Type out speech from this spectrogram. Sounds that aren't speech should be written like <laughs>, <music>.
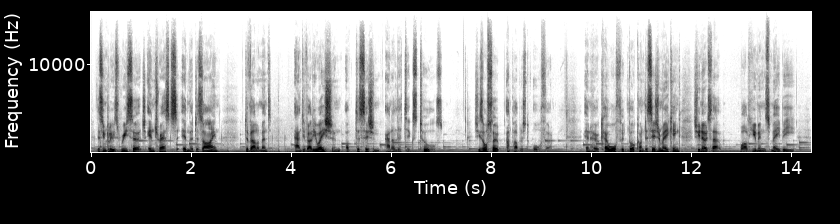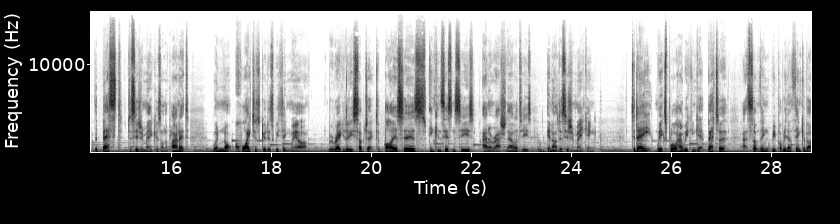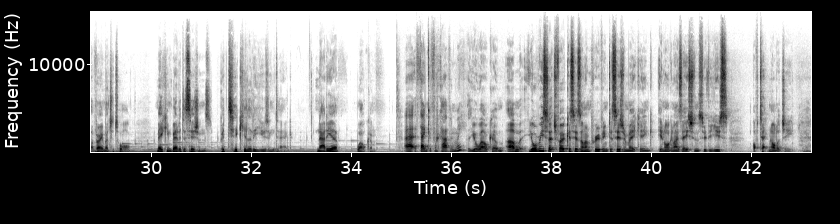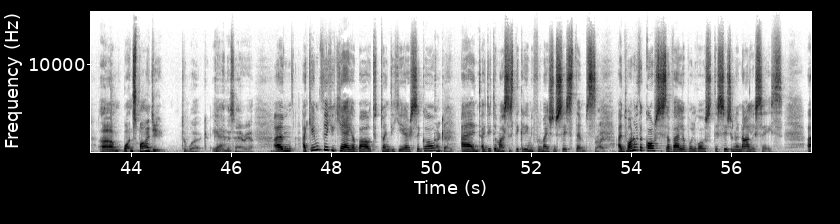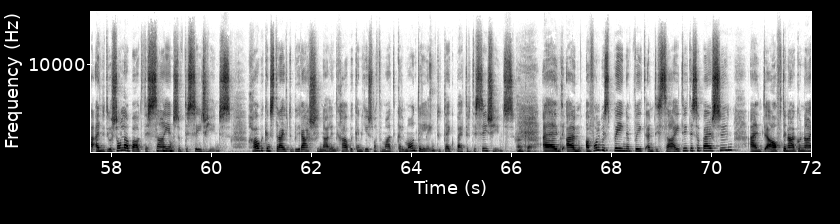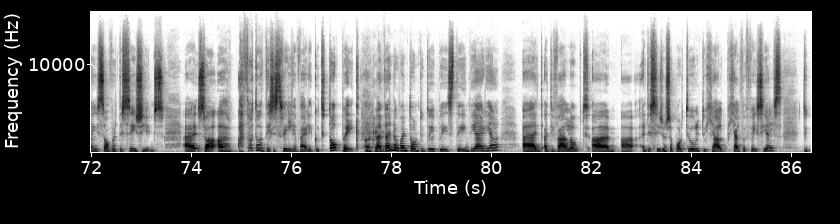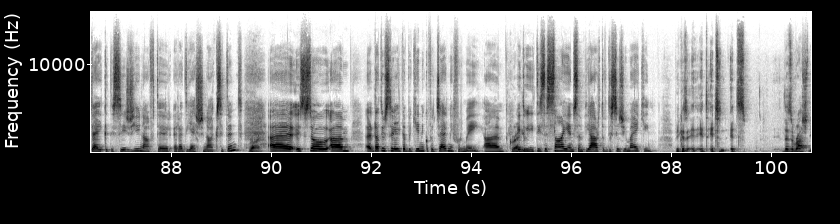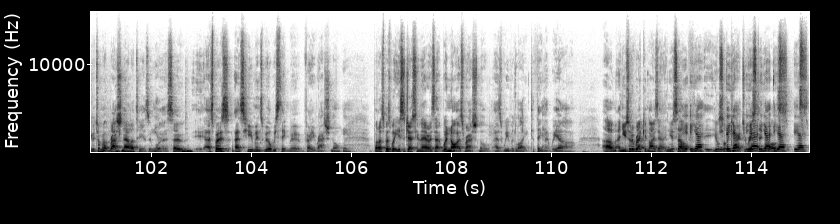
This includes research interests in the design, development, and evaluation of decision analytics tools. She's also a published author. In her co authored book on decision making, she notes that while humans may be the best decision makers on the planet, we're not quite as good as we think we are. We're regularly subject to biases, inconsistencies, and irrationalities in our decision making. Today, we explore how we can get better at something we probably don't think about very much at all making better decisions, particularly using tech. Nadia, welcome. Uh, thank you for having me. You're welcome. Um, your research focuses on improving decision making in organizations through the use of technology. Yeah. Um, what inspired you to work yeah. in, this area? Um, I came to the UK about 20 years ago. Okay. And I did a master's degree in information systems. Right. And one of the courses available was decision analysis. Uh, and it was all about the science of decisions, how we can strive to be rational, and how we can use mathematical modeling to take better decisions. Okay. And um, I've always been a bit undecided as a person, and often agonize over decisions. Uh, so uh, I thought, oh, this is really a very good topic. Okay. And then I went on to do a PhD in the area and I developed um, uh, a decision support tool to help health officials to take a decision after a radiation accident. Right. Uh, so um, uh, that was really the beginning of a journey for me. Um, Great. It, it is a science and the art of decision making. Because it, it, it's it's there's a ration. You were talking about rationality, as it yeah. were. So I suppose as humans, we always think we're very rational. Yeah. But I suppose what you're suggesting there is that we're not as rational as we would like to think that we are. Um, and you sort of recognize that in yourself. Yeah. Your sort of yeah, characteristic yeah, was yeah, yeah.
